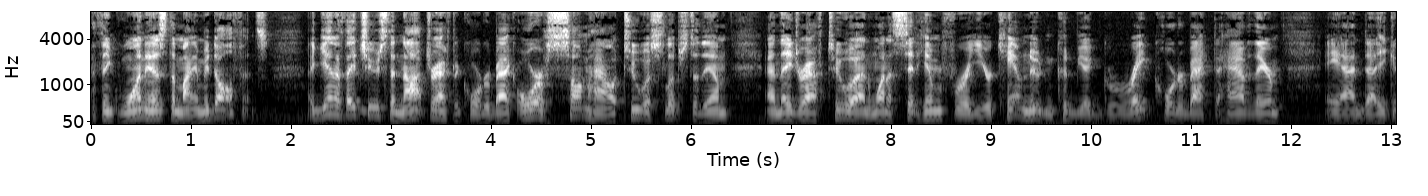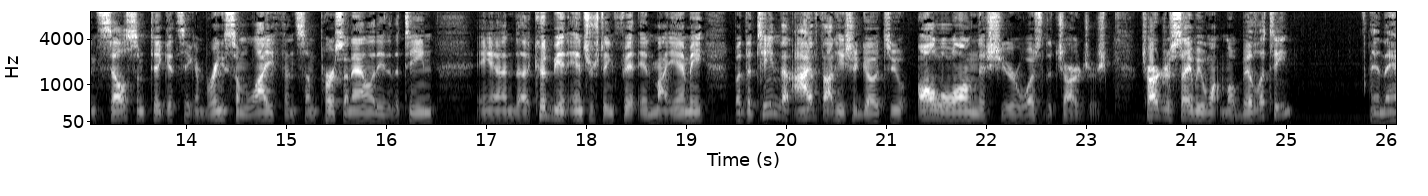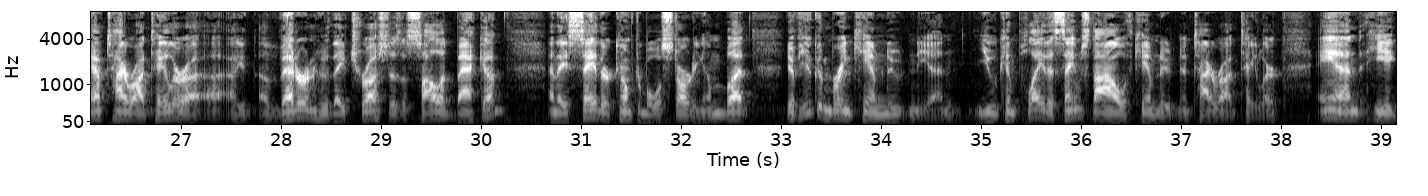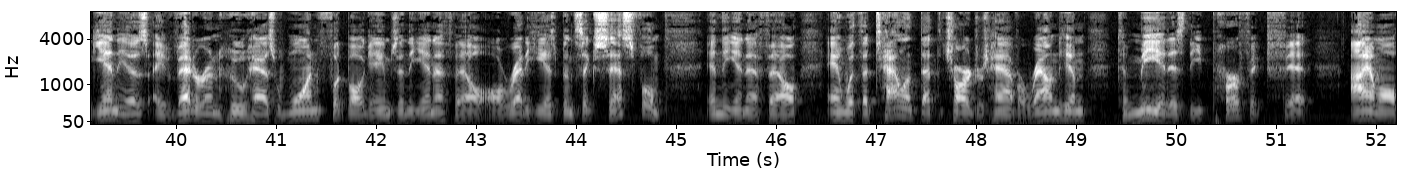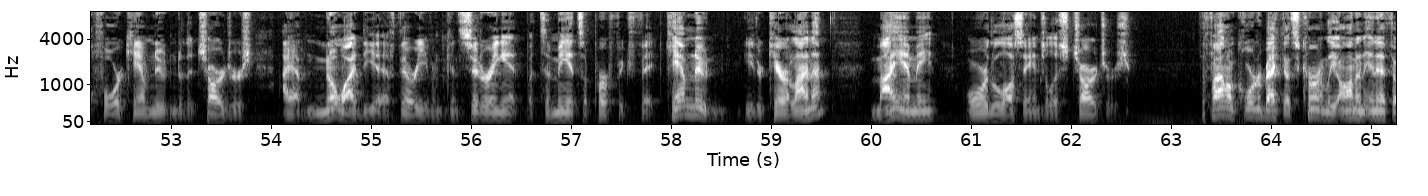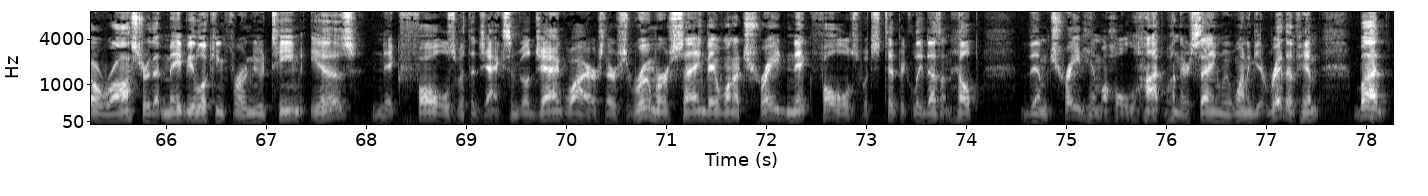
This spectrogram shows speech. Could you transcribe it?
I think one is the Miami Dolphins. Again, if they choose to not draft a quarterback, or if somehow Tua slips to them and they draft Tua and want to sit him for a year, Cam Newton could be a great quarterback to have there. And uh, he can sell some tickets, he can bring some life and some personality to the team and uh, could be an interesting fit in Miami. But the team that I've thought he should go to all along this year was the Chargers. Chargers say we want mobility. And they have Tyrod Taylor, a, a, a veteran who they trust as a solid backup and they say they're comfortable with starting him. But if you can bring Cam Newton in, you can play the same style with Cam Newton and Tyrod Taylor. And he again is a veteran who has won football games in the NFL already. He has been successful in the NFL. And with the talent that the Chargers have around him, to me, it is the perfect fit. I am all for Cam Newton to the Chargers. I have no idea if they're even considering it, but to me, it's a perfect fit. Cam Newton, either Carolina, Miami, or the Los Angeles Chargers. The final quarterback that's currently on an NFL roster that may be looking for a new team is Nick Foles with the Jacksonville Jaguars. There's rumors saying they want to trade Nick Foles, which typically doesn't help them trade him a whole lot when they're saying we want to get rid of him. But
